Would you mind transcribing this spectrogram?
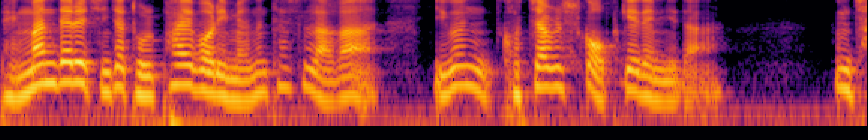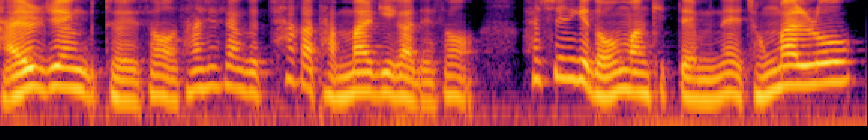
100만 대를 진짜 돌파해 버리면은 테슬라가 이건 걷잡을 수가 없게 됩니다. 그럼 자율주행부터 해서 사실상 그 차가 단말기가 돼서 할 수 있는 게 너무 많기 때문에 정말로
